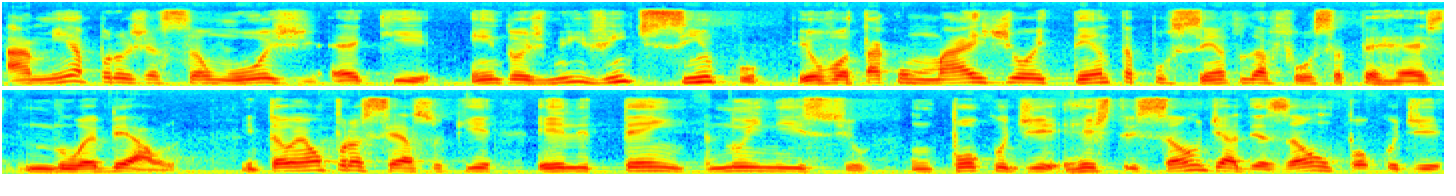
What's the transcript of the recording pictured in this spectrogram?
a minha projeção hoje é que em 2025 eu vou estar com mais de 80% da força terrestre no web aula. Então é um processo que ele tem no início um pouco de restrição de adesão, um pouco de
